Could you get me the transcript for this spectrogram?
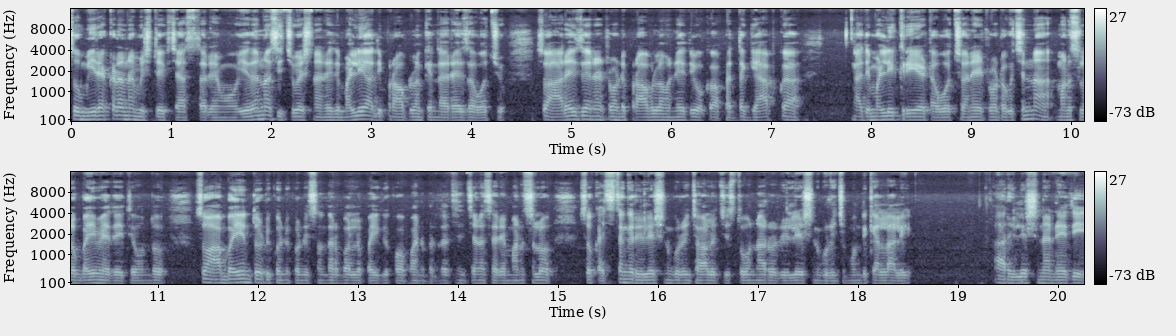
సో మీరు ఎక్కడైనా మిస్టేక్ చేస్తారేమో ఏదైనా సిచ్యువేషన్ అనేది మళ్ళీ అది ప్రాబ్లం కింద అరైజ్ అవ్వచ్చు. సో అరైజ్ అయినటువంటి ప్రాబ్లం అనేది ఒక పెద్ద గ్యాప్గా అది మళ్ళీ క్రియేట్ అవ్వచ్చు అనేటువంటి ఒక చిన్న మనసులో భయం ఏదైతే ఉందో. సో ఆ భయంతో కొన్ని కొన్ని సందర్భాల్లో పైకి కోపాన్ని ప్రదర్శించినా సరే మనసులో సో ఖచ్చితంగా రిలేషన్ గురించి ఆలోచిస్తూ ఉన్నారు. రిలేషన్ గురించి ముందుకెళ్ళాలి. ఆ రిలేషన్ అనేది.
